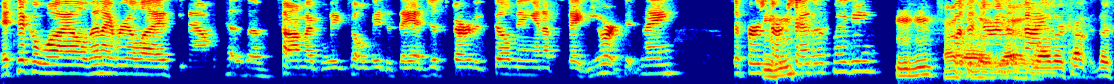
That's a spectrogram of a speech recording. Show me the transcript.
It took a while. Then I realized, you know, because of Tom, I believe, told me that they had just started filming in upstate New York, didn't they? The 1st Dark Mhm. Shadows movie? Mm-hmm. Was it during this time? Well, they're, com- they're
